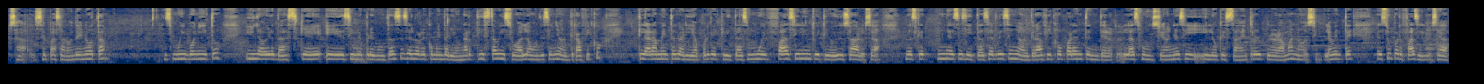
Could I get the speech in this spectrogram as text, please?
sea, se pasaron de nota. Es muy bonito y la verdad es que eh, si me preguntan si se lo recomendaría a un artista visual o a un diseñador gráfico, claramente lo haría porque Krita es muy fácil e intuitivo de usar, o sea, no es que necesitas ser diseñador gráfico para entender las funciones y, lo que está dentro del programa, no, simplemente es súper fácil, o sea,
